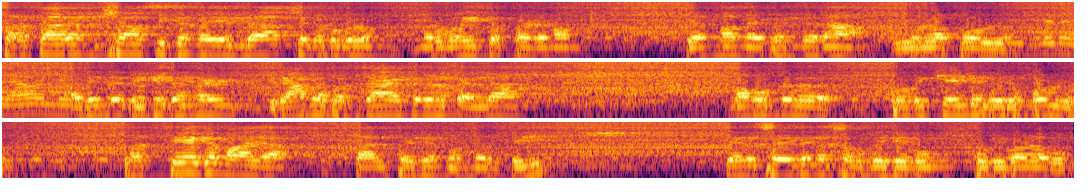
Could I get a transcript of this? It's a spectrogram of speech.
സർക്കാർ അനുശാസിക്കുന്ന എല്ലാ ചെലവുകളും നിർവഹിക്കപ്പെടണം എന്ന നിബന്ധന ഉള്ളപ്പോഴും അതിന്റെ വിഹിതങ്ങൾ ഗ്രാമപഞ്ചായത്തുകൾക്കെല്ലാം നമുക്ക് കൊടുക്കേണ്ടി വരുമ്പോഴും പ്രത്യേകമായ താല്പര്യം മുൻനിർത്തി ജലസേചന സൗകര്യവും കുടിവെള്ളവും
